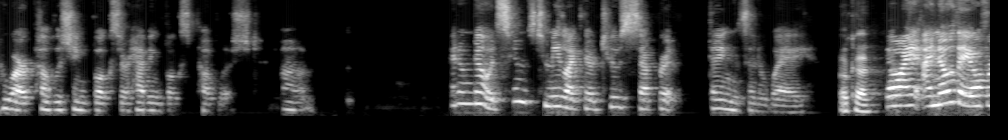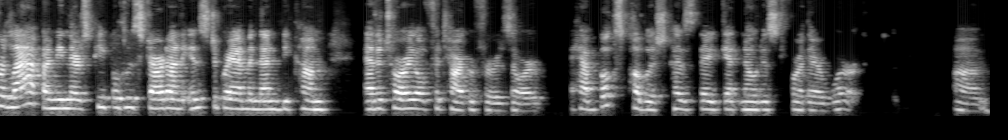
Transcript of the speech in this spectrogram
who are publishing books or having books published. Um, I don't know. It seems to me like they're two separate things in a way. Okay. No, I, I know they overlap. I mean, there's people who start on Instagram and then become editorial photographers or have books published because they get noticed for their work. Um,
